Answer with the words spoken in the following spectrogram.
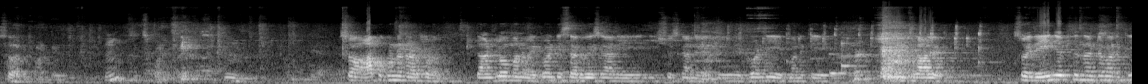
సారీ సో ఆపకుండా నడపడం. దాంట్లో మనం ఎటువంటి సర్వీస్ కానీ ఇష్యూస్ కానీ ఎటువంటి మనకి ప్రాబ్లమ్స్ రాలేదు. సో ఇది ఏం చెప్తుందంటే మనకి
